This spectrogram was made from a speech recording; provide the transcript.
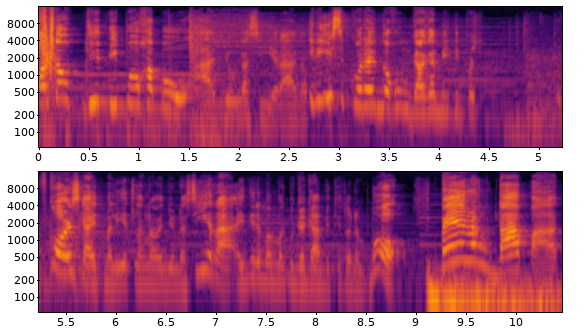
Although, hindi po kabuuan yung nasira. No? Iniisip ko rin no, kung gagamitin po Of course, kahit maliit lang naman yung nasira, eh, hindi naman magagamit ito ng buo. Perang dapat,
